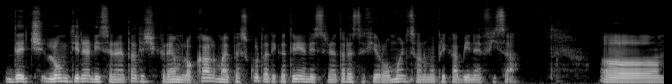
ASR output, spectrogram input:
deci luăm tineri din străinătate și creăm local, mai pe scurt, adică tinerii din străinătate să fie români sau nu mi aplica bine FISA. Uh,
